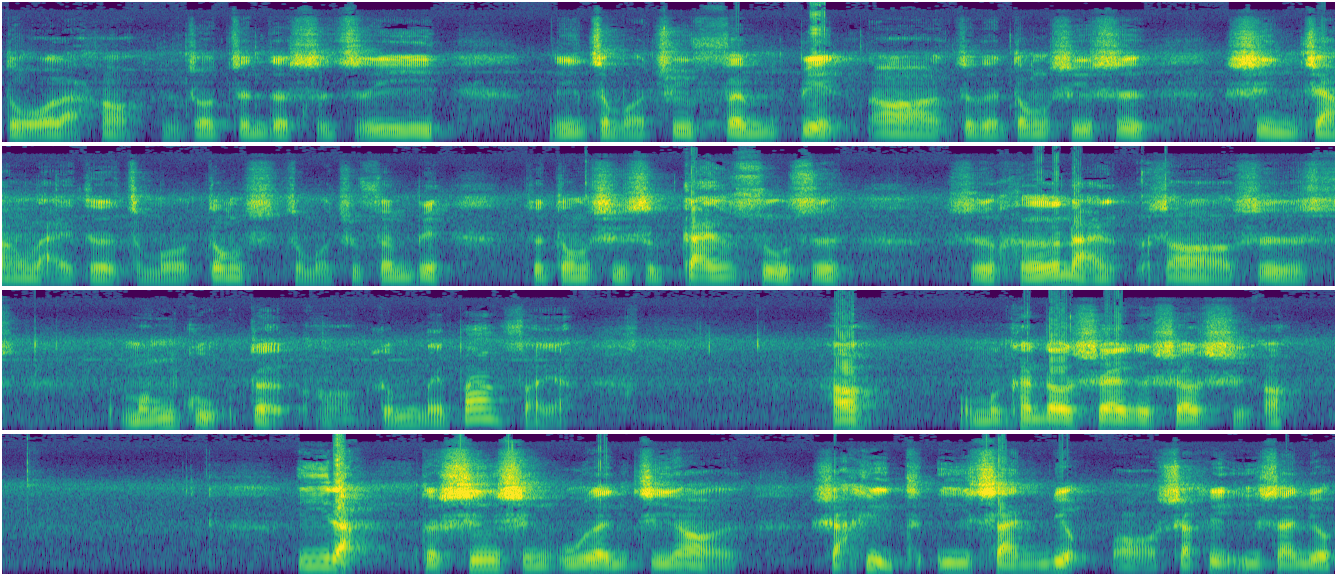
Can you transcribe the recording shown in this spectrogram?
多了哈。你说真的实质意义？你怎么去分辨啊？这个东西是新疆来的，怎么东西怎么去分辨？这东西是甘肃，是是河南，哦，是蒙古的，哦，根本没办法呀。好，我们看到下一个消息啊，伊朗的新型无人机哈，Shahid 一三六哦，Shahid 一三六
